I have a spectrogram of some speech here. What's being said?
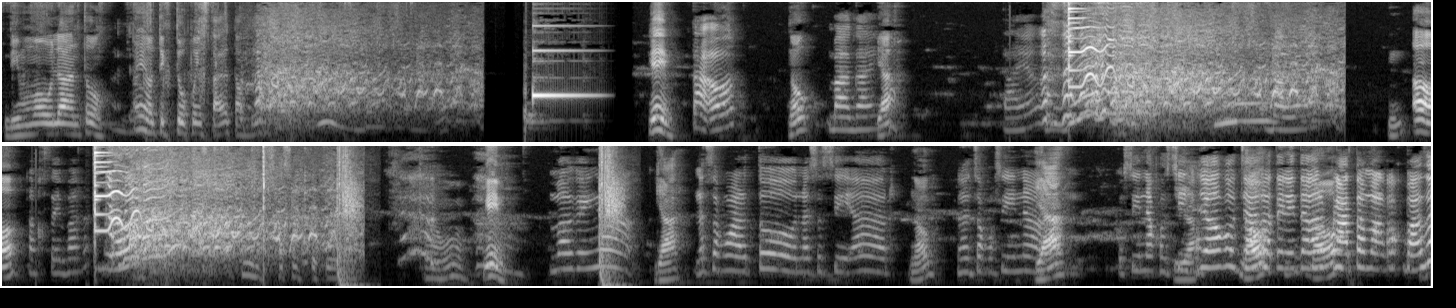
Hindi mo maulaan to. Ayun, tig 2 points tayo, tabla. Game. Tao? No? Bagay? Yeah? Tayo? Bagay? Hmm, Oo. Taksay ba? Hmm, sasampot yun. Oo. Game. Bagay nga. Yeah? Nasa kwarto, nasa CR, No? nasa kusina. Yeah? Kusina, kusilyo, Yeah. kutsara, No. tinidor, No. plata, mangkok, baso,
